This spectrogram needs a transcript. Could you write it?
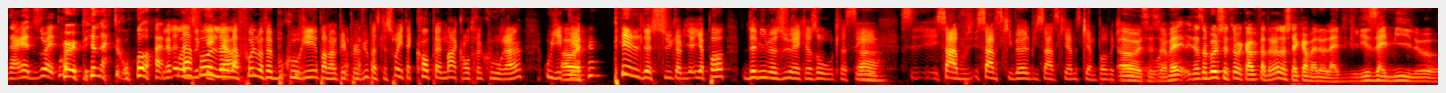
ça aurait dû être un pin à trois. Elle La, pas la foule, kick là, out. la foule m'a fait beaucoup rire pendant le pay-per-view parce que soit il était complètement à contre-courant ou il était Ah ouais. Pile dessus. Comme il n'y a, pas demi-mesure avec eux autres. Là. C'est, Ah. c'est- ils, savent, ils savent ce qu'ils veulent puis ils savent ce qu'ils aiment, ce qu'ils aiment pas. Ah ouais, c'est ça. Mais dans ce bullshit-là, quand même fait J'étais comme, là, la, les amis, là.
